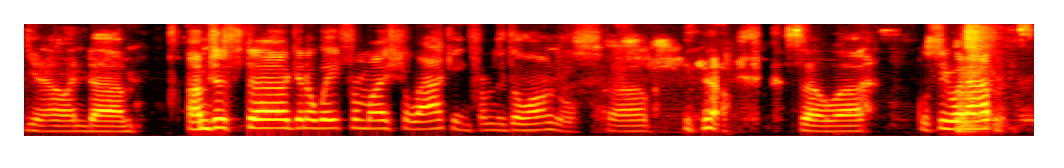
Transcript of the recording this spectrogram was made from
you know, and um, I'm just uh, gonna wait for my shellacking from the DeLongles. Uh, you know, so uh, we'll see what happens.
